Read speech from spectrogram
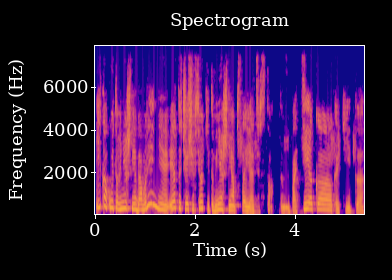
И какое-то внешнее давление – это чаще всего какие-то внешние обстоятельства. Там, ипотека, какие-то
